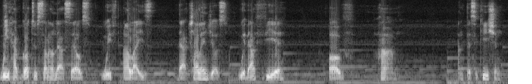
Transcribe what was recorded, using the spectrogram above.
We have got to surround ourselves with allies that challenge us without fear of harm and persecution.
